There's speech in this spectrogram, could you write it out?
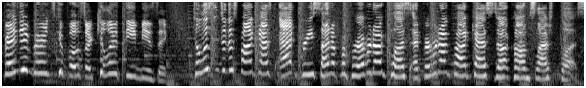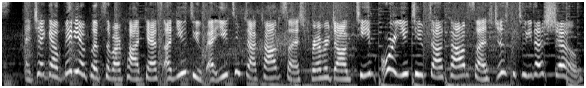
Brendan Burns composed our killer theme music. To listen to this podcast ad-free, sign up for Forever Dog Plus at foreverdogpodcast.com slash plus. And check out video clips of our podcast on YouTube at youtube.com slash foreverdogteam or youtube.com slash just between us show.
